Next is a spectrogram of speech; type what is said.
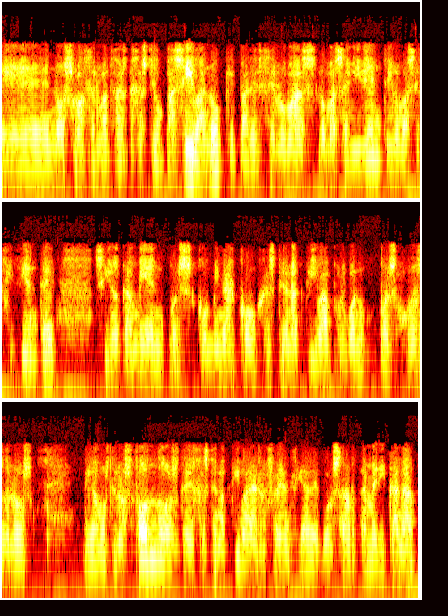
eh, no solo hacerlo a través de gestión pasiva, ¿no? que parece lo más, lo más evidente y lo más eficiente, sino también pues combinar con gestión activa, pues bueno, pues uno de los digamos de los fondos de gestión activa de referencia de bolsa norteamericana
